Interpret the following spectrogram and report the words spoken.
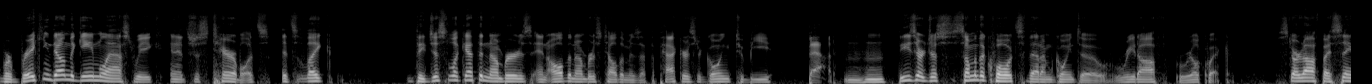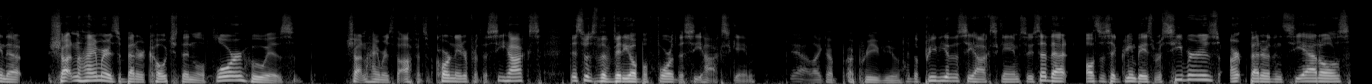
were breaking down the game last week, and it's just terrible. It's it's like they just look at the numbers, and all the numbers tell them is that the Packers are going to be bad. Mm-hmm. These are just some of the quotes that I'm going to read off real quick. Start off by saying that Schottenheimer is a better coach than LaFleur, who is Schottenheimer is the offensive coordinator for the Seahawks. This was the video before the Seahawks game. Yeah, like a, a preview. The preview of the Seahawks game. So he said that. Also said Green Bay's receivers aren't better than Seattle's.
